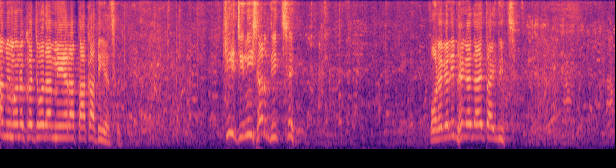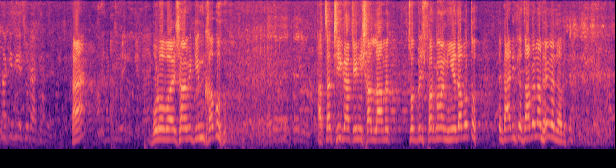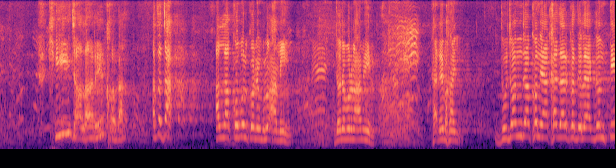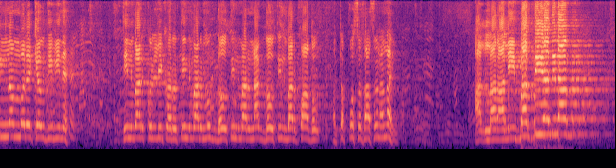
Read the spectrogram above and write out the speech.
আমি মনে করছি বোধ মেয়েরা টাকা দিয়েছে। কি জিনিস আর দিচ্ছে? পড়ে গেলি ভেঙে যায় তাই দিচ্ছে। হ্যাঁ? বুড়ো বয়সে আমি ডিম খাব। আচ্ছা ঠিক আছে ইনশাল্লাহ আমি চব্বিশ পরগনা নিয়ে যাব তো। তো গাড়িতে যাবে না ভেঙে যাবে। কি জ্বালা রে খোদা। আচ্ছা যাক আল্লাহ কবুল করে বলো আমিন। জোরে বলুন আমিন। হ্যাঁ রে ভাই, দুজন যখন এক হাজার করে দিল, একজন তিন নম্বরে কেউ দিবি না। তিনবার কুল্লি করো, তিনবার মুখ ধো তিনবার নাক ধো তিনবার পা ধো একটা প্রসেস আছে না নাই? আল্লাহর আলী বাদ দিয়ে দিলাম।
